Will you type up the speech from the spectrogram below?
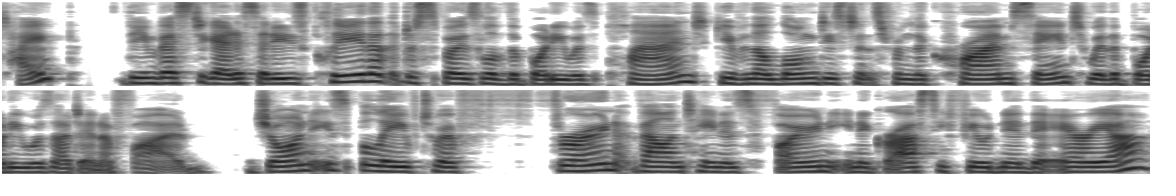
tape. The investigator said it is clear that the disposal of the body was planned, given the long distance from the crime scene to where the body was identified. John is believed to have thrown Valentina's phone in a grassy field near the area.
